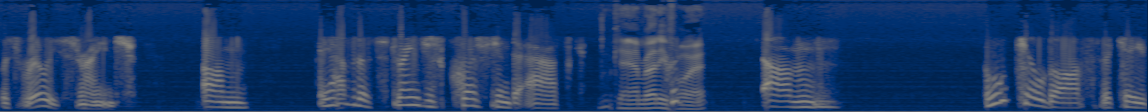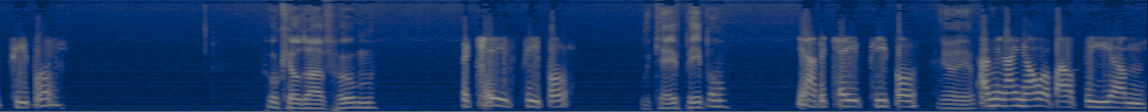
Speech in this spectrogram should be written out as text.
was really strange. Um, I have the strangest question to ask. Okay, I'm ready for it. Um, who killed off the cave people? Who killed off whom? The cave people. The cave people? Yeah, the cave people. Yeah, yeah. I mean, I know about the um,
